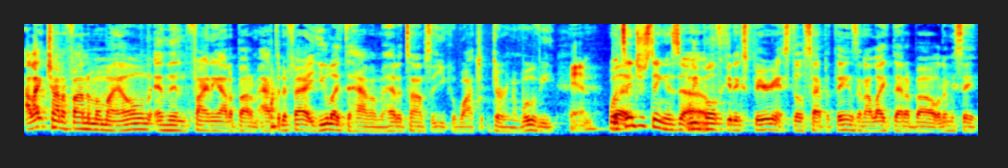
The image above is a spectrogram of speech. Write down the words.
I like trying to find them on my own and then finding out about them after the fact. You like to have them ahead of time so you can watch it during the movie. And what's But interesting is uh, we both get experience those type of things, and I like that about. Let me say,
